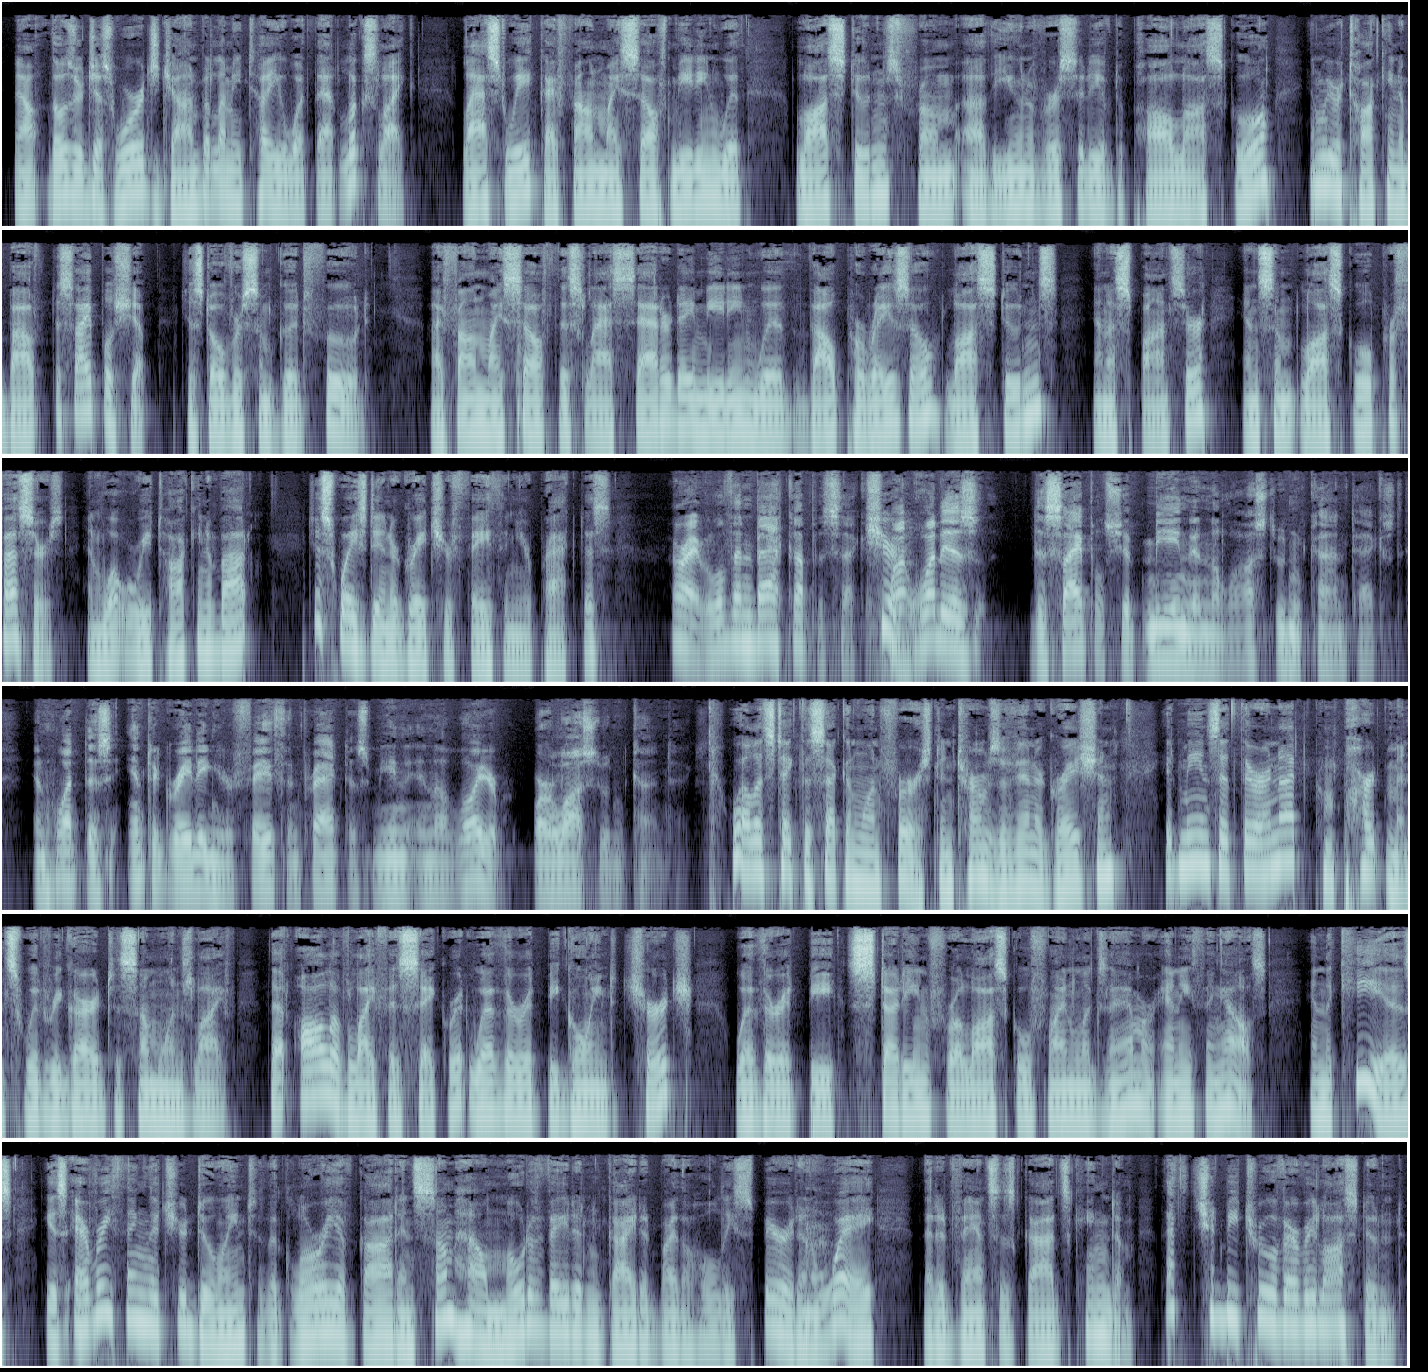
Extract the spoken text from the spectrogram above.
Now, those are just words, John, but let me tell you what that looks like. Last week, I found myself meeting with law students from uh, the University of DePaul Law School, and we were talking about discipleship, just over some good food. I found myself this last Saturday meeting with Valparaiso law students and a sponsor and some law school professors. And what were we talking about? Just ways to integrate your faith in your practice. All right. Well, then back up a second. Sure. What, what is discipleship mean in the law student context? And what does integrating your faith and practice mean in a lawyer or law student context? Well, let's take the second one first. In terms of integration, It means that there are not compartments with regard to someone's life, that all of life is sacred, whether it be going to church, whether it be studying for a law school final exam, or anything else. And the key is, is everything that you're doing to the glory of God and somehow motivated and guided by the Holy Spirit in a way that advances God's kingdom. That should be true of every law student.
